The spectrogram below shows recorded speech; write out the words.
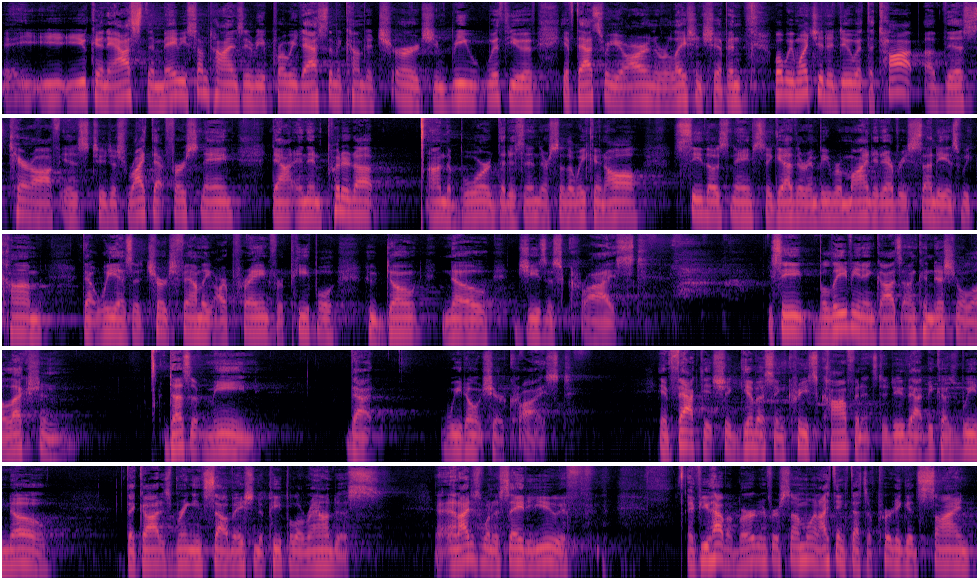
You can ask them, maybe sometimes it would be appropriate to ask them to come to church and be with you if, if that's where you are in the relationship. And what we want you to do at the top of this tear off is to just write that first name down and then put it up on the board that is in there so that we can all see those names together and be reminded every Sunday as we come that we as a church family are praying for people who don't know Jesus Christ. You see, believing in God's unconditional election doesn't mean that we don't share Christ. In fact, it should give us increased confidence to do that because we know that God is bringing salvation to people around us. And I just want to say to you if, if you have a burden for someone, I think that's a pretty good sign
